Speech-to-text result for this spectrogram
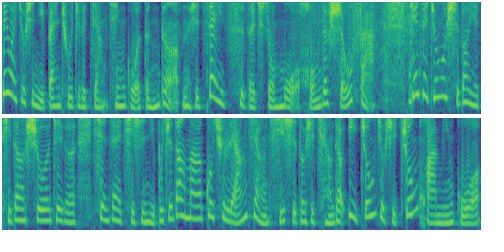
另外就是你搬出这个蒋经国等等，那是再一次的这种抹红的手法。今天在中国时报也提到说，这个现在其实你不知道吗？过去两蒋其实都是强调一中就是中华民国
